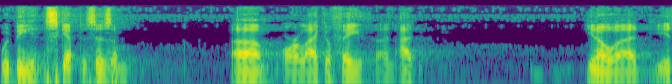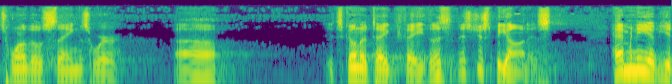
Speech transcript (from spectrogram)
would be skepticism um, or lack of faith. I, I you know, I, it's one of those things where uh, it's going to take faith. Let's, let's just be honest. How many of you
